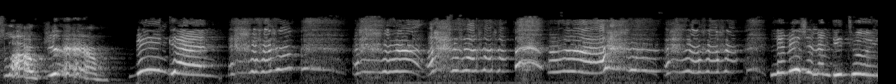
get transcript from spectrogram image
سڵاو جێم بینگەن لەمێژە نەم دیتووی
